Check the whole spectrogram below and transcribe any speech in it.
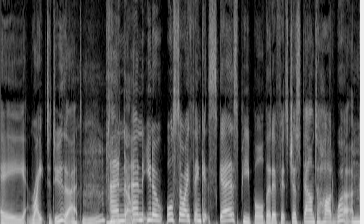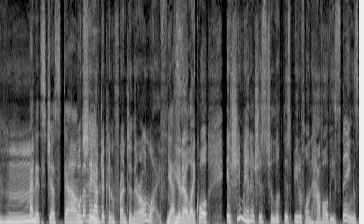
a right to do that. Mm-hmm. And don't. and you know, also I think it scares people that if it's just down to hard work and it's just down Mm-hmm. well, then to they have to confront in their own life. Yes. You know, like, well, if she manages to look this beautiful and have all these things,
